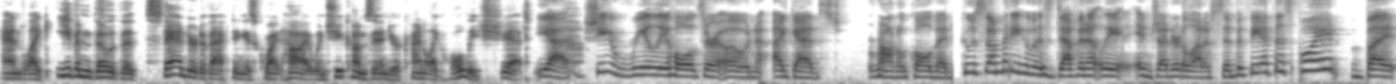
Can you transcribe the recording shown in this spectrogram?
And like, even though the standard of acting is quite high, when she comes in, you're kind of like, holy shit. Yeah, she really holds her own against Ronald Colman, who's somebody who has definitely engendered a lot of sympathy at this point, but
